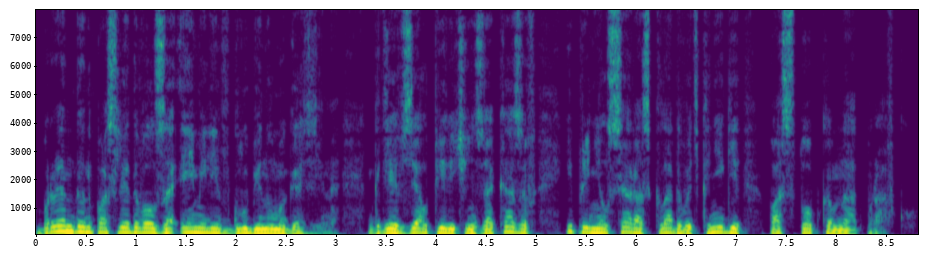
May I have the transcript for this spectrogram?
Брэндон последовал за Эмили в глубину магазина, где взял перечень заказов и принялся раскладывать книги по стопкам на отправку.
